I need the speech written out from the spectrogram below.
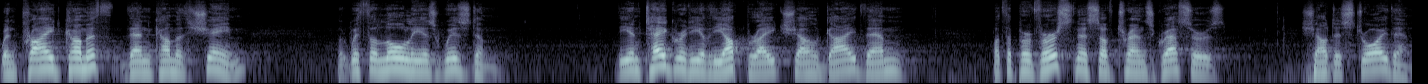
When pride cometh, then cometh shame, but with the lowly is wisdom. The integrity of the upright shall guide them, but the perverseness of transgressors shall destroy them.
